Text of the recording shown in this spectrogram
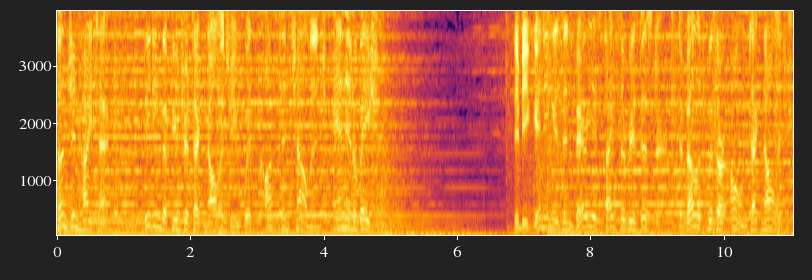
Sunjin High-Tech, leading the future technology with constant challenge and innovation. The beginning is in various types of resistor developed with our own technology.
